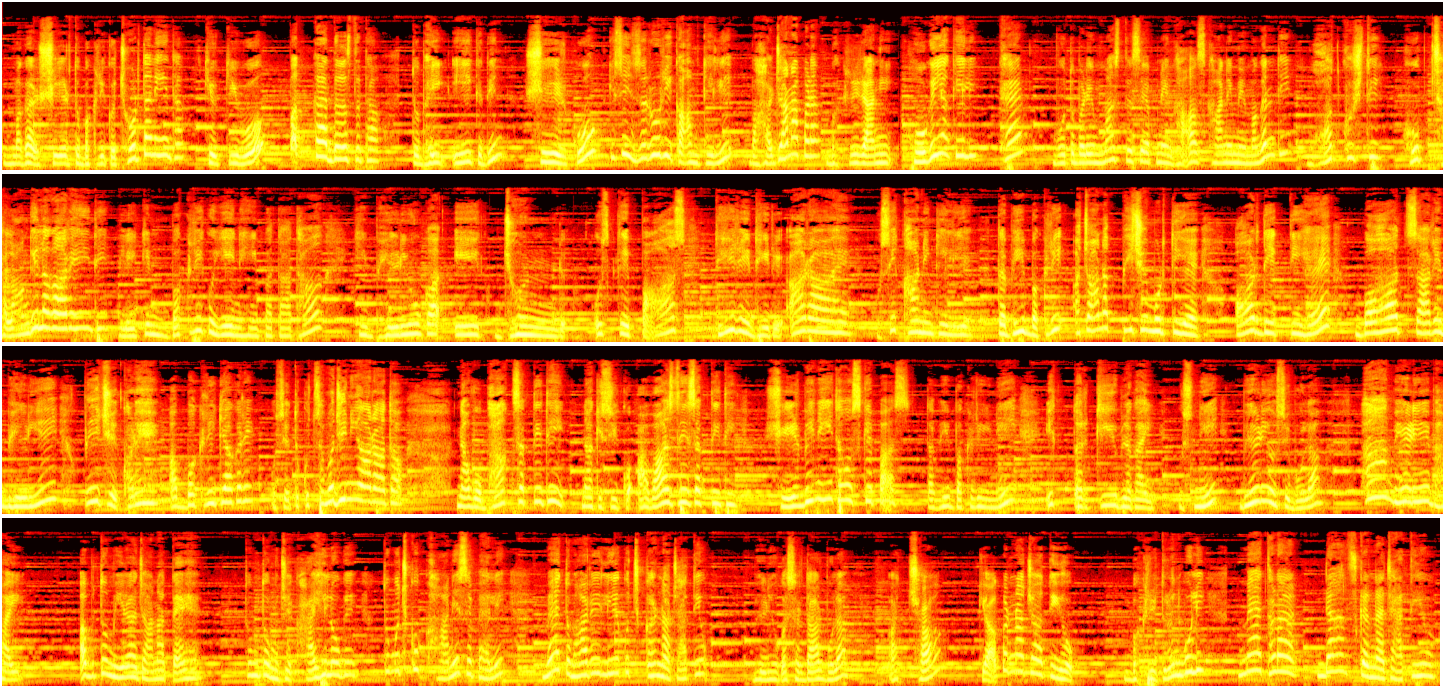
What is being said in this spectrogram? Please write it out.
मगर शेर तो बकरी को छोड़ता नहीं था, क्योंकि वो पक्का दोस्त था। तो भाई एक दिन शेर को किसी ज़रूरी काम के लिए बाहर जाना पड़ा। बकरी रानी हो गई अकेली। खैर, वो तो बड़े मस्त से अपने घास खाने में मगन थी, बहुत खुश थी, खूब छलांगे लगा रही थी। लेकिन बकरी को ये नहीं पता था कि भेड़ियों का एक झुंड उसके पास धीरे धीरे आ रहा है उसे खाने के लिए। तभी बकरी अचानक पीछे मुड़ती है और देखती है, बहुत सारे भेड़िए पीछे खड़े हैं। अब बकरी क्या करे? उसे तो कुछ समझ ही नहीं आ रहा था। ना वो भाग सकती थी, ना किसी को आवाज़ दे सकती थी। शेर भी नहीं था उसके पास। तभी बकरी ने एक तरकीब लगाई। उसने भेड़ियों से बोला हाँ भेड़िए भाई, अब तो मेरा जाना तय है। तुम तो मुझे खा ही लोगे। तो मुझको खाने से पहले मैं तुम्हारे लिए कुछ करना चाहती हूँ। भेड़ियों का सरदार बोला अच्छा क्या करना चाहती हो? बकरी तुरंत बोली, मैं थोड़ा डांस करना चाहती हूँ।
